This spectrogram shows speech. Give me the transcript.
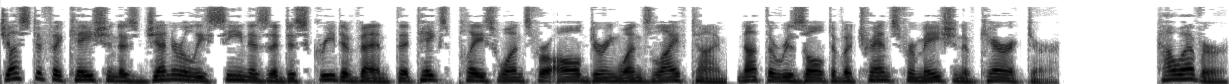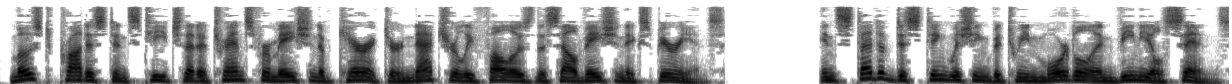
Justification is generally seen as a discrete event that takes place once for all during one's lifetime, not the result of a transformation of character. However, most Protestants teach that a transformation of character naturally follows the salvation experience. Instead of distinguishing between mortal and venial sins,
